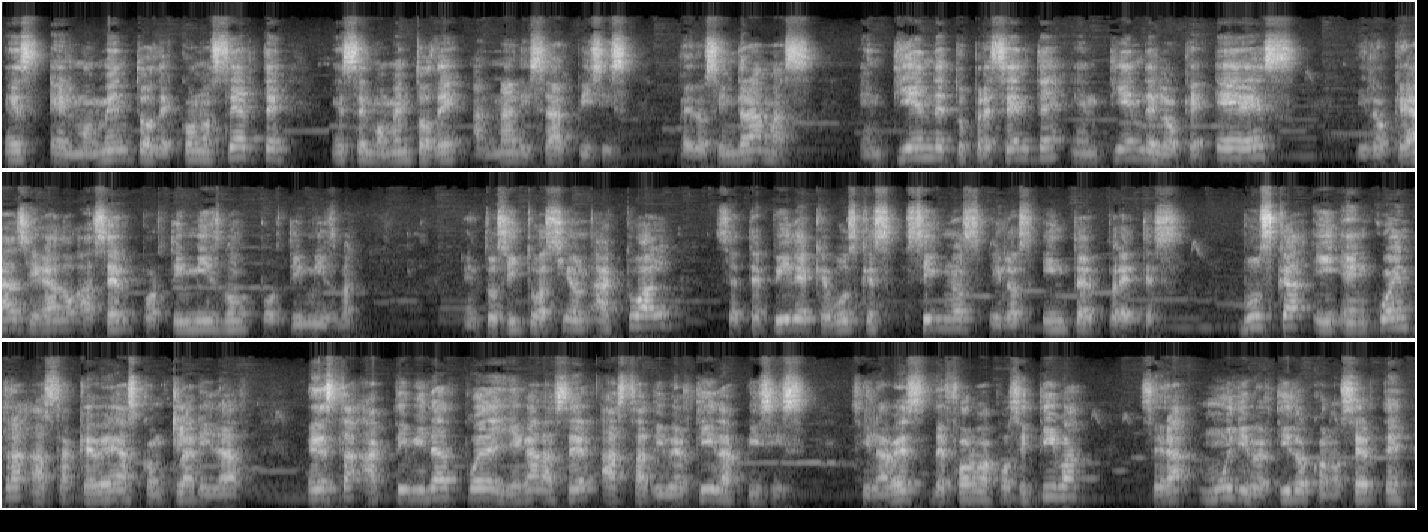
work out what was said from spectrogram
Es el momento de conocerte, es el momento de analizar Pisces, pero sin dramas. Entiende tu presente, entiende lo que eres y lo que has llegado a ser por ti mismo, por ti misma. En tu situación actual, se te pide que busques signos y los interpretes. Busca y encuentra hasta que veas con claridad. Esta actividad puede llegar a ser hasta divertida, Piscis. Si la ves de forma positiva, será muy divertido conocerte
